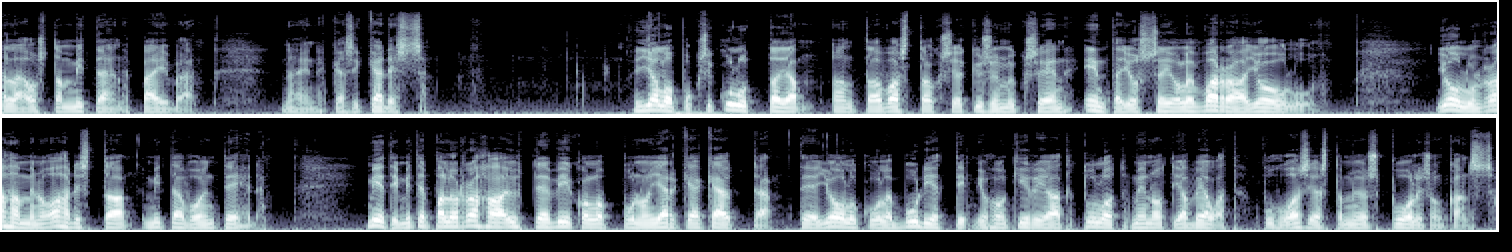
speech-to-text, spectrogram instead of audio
Älä osta mitään päivää. Näin käsi kädessä. Ja lopuksi kuluttaja antaa vastauksia kysymykseen, entä jos ei ole varaa jouluun? Joulun rahameno ahdistaa, mitä voin tehdä? Mieti, miten paljon rahaa yhteen viikonloppuun on järkeä käyttää. Tee joulukuulle budjetti, johon kirjaat tulot, menot ja velat. Puhu asiasta myös puolison kanssa.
